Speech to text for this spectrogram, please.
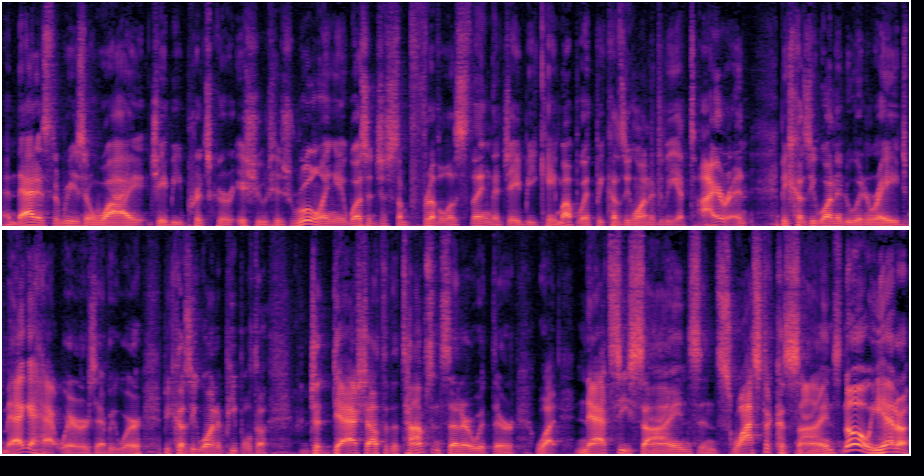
and that is the reason why J.B. Pritzker issued his ruling. It wasn't just some frivolous thing that J.B. came up with because he wanted to be a tyrant, because he wanted to enrage MAGA hat wearers everywhere, because he wanted people to, to dash out to the Thompson Center with their what Nazi signs and swastika signs. No, he had a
